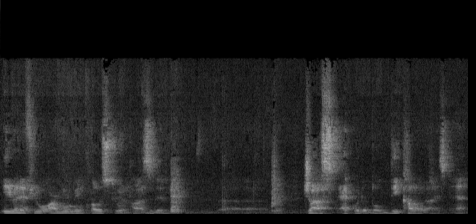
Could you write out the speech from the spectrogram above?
even if you are moving close to a positive, uh, just, equitable, decolonized end.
